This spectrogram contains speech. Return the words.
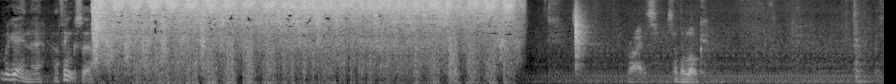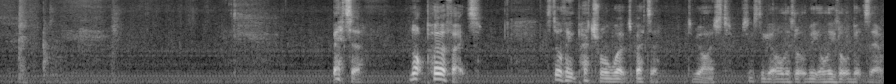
We're getting there. I think so. Let's have a look. Better. Not perfect. Still think petrol works better, to be honest. Seems to get all this little bit, all these little bits out.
